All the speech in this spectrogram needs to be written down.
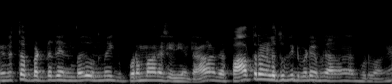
நிறுத்தப்பட்டது என்பது உண்மைக்கு புறம்பான செய்தி என்றால் அந்த பாத்திரங்களை தூக்கிட்டு போய் எப்படி போடுவாங்க?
